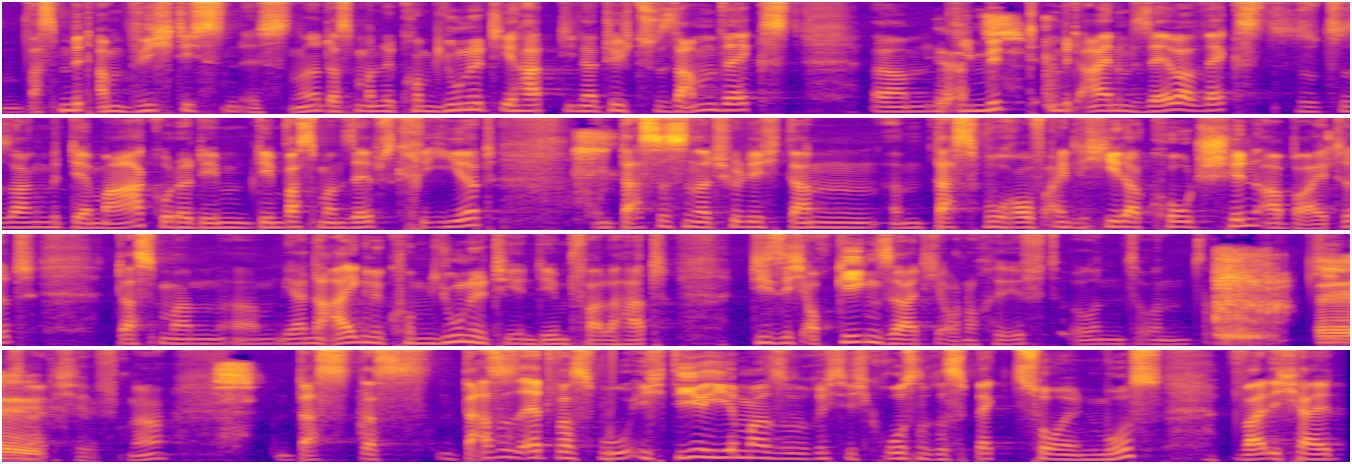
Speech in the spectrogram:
was mit am wichtigsten ist, ne? dass man eine Community hat, die natürlich zusammenwächst, ähm, yes. die mit, mit einem selber wächst, sozusagen mit der Marke oder dem, dem, was man selbst kreiert. Und das ist natürlich dann ähm, das, worauf eigentlich jeder Coach hinarbeitet, dass man ähm, ja eine eigene Community in dem Falle hat, die sich auch gegenseitig auch noch hilft und, und gegenseitig hey. hilft. Ne? Das, das, das ist etwas, wo ich dir hier mal so richtig großen Respekt zollen muss, weil ich halt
